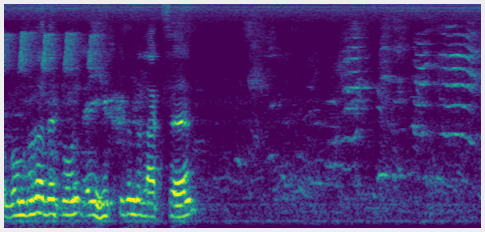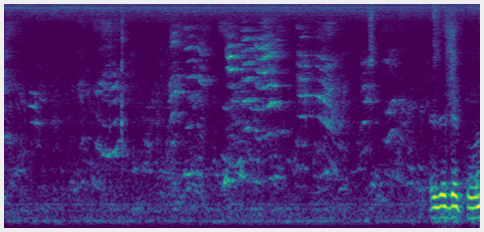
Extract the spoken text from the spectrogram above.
তো বন্ধুরা দেখুন এই হিটটি কিন্তু লাগছে। এই যে দেখুন।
